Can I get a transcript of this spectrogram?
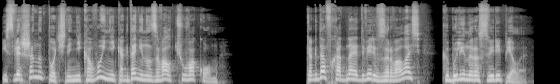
и совершенно точно никого и никогда не называл чуваком». Когда входная дверь взорвалась, кобылина рассверепела —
